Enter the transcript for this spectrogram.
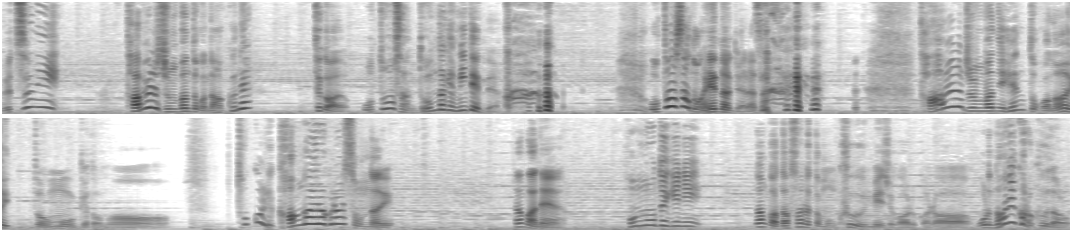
別に食べる順番とかなくね？てかお父さんどんだけ見てんだよ。お父さんの方が変なんじゃない？そ れ食べる順番に変とかないと思うけどな。特に考えなくない？そんなに。なんかね本能的になんか出されたもん食うイメージがあるから俺何から食うだろ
